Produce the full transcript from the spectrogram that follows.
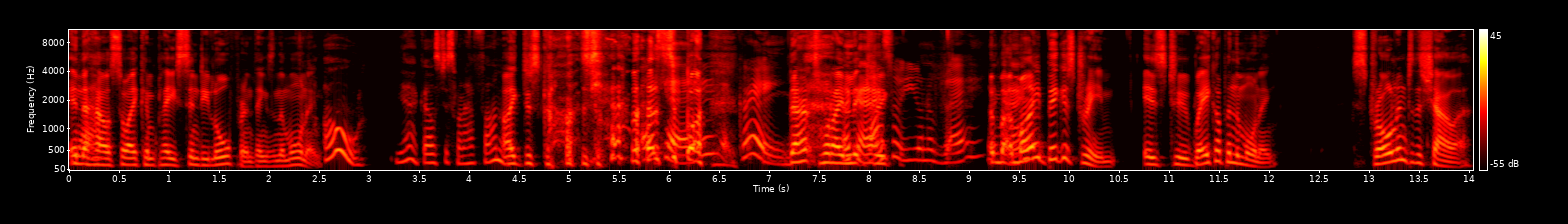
in the house so I can play Cyndi Lauper and things in the morning. Oh, yeah, girls just want to have fun. I just can't. that's, Okay, what, great. that's what I Okay. literally. That's what you want to play. Okay. My biggest dream is to wake up in the morning, stroll into the shower,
